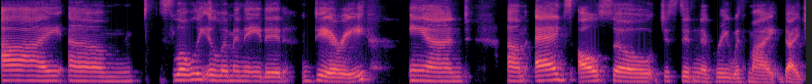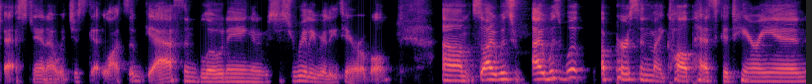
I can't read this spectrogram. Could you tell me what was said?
I um, slowly eliminated dairy and um, eggs also just didn't agree with my digestion. I would just get lots of gas and bloating, and it was just really, really terrible. Um, so I was I was what a person might call pescatarian,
